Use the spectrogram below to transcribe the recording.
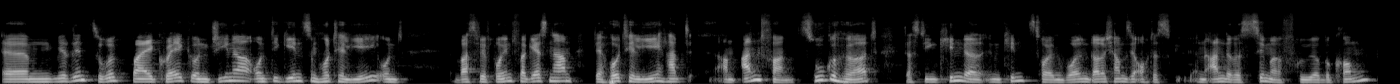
Ähm, wir sind zurück bei Craig und Gina und die gehen zum Hotelier und was wir vorhin vergessen haben, der Hotelier hat am Anfang zugehört, dass die ein, Kinder, ein Kind zeugen wollen. Dadurch haben sie auch das, ein anderes Zimmer früher bekommen.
